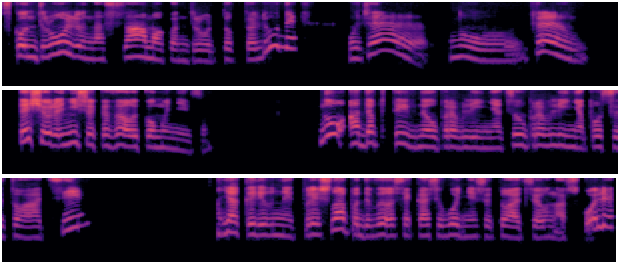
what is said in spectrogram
з контролю на самоконтроль. Тобто люди вже, ну, це те, що раніше казали комунізм. Ну, адаптивне управління це управління по ситуації. Я керівник прийшла, подивилася, яка сьогодні ситуація у нас в школі.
